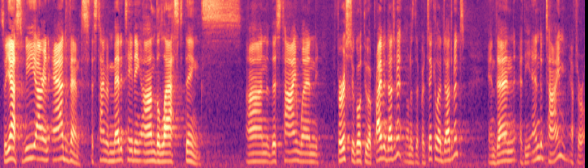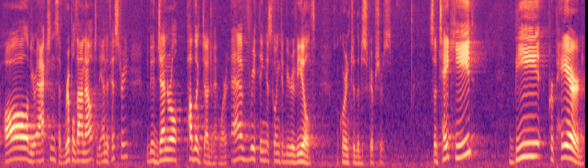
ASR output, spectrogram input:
So, yes, we are in Advent, this time of meditating on the last things. On this time when first you'll go through a private judgment, known as the particular judgment, and then at the end of time, after all of your actions have rippled on out to the end of history, there'll be a general public judgment where everything is going to be revealed according to the scriptures. So take heed be prepared.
